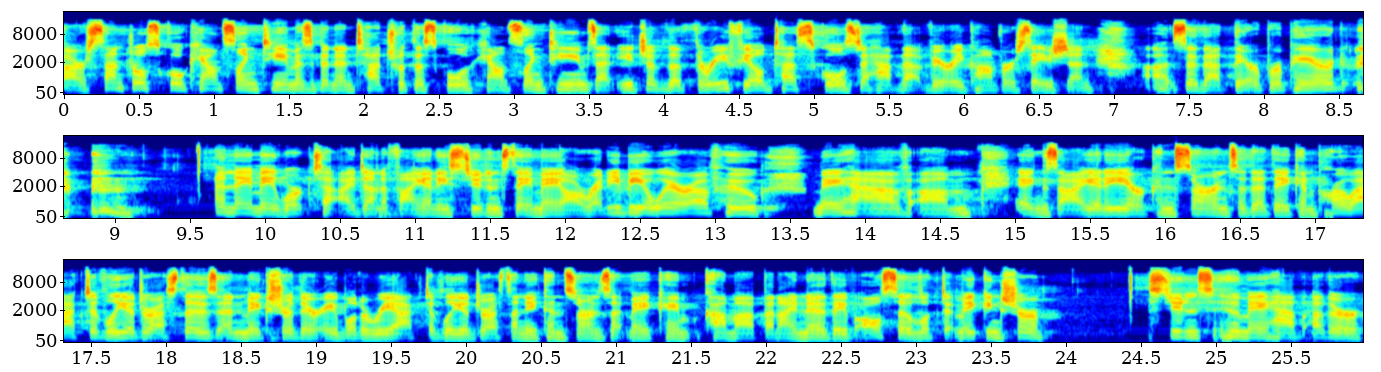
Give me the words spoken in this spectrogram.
our central school counseling team has been in touch with the school counseling teams at each of the three field test schools to have that very conversation, uh, so that they're prepared. And they may work to identify any students they may already be aware of who may have um, anxiety or concerns so that they can proactively address those and make sure they're able to reactively address any concerns that may came- come up. And I know they've also looked at making sure students who may have other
